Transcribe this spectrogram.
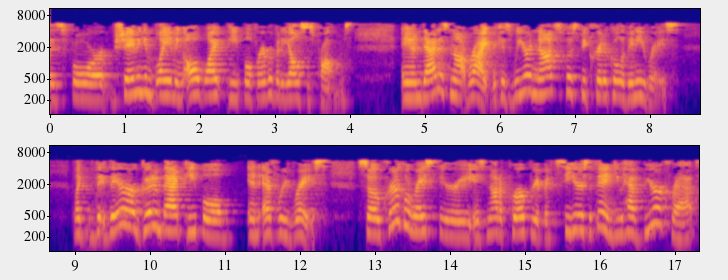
is for shaming and blaming all white people for everybody else's problems. And that is not right because we are not supposed to be critical of any race. Like, there are good and bad people in every race. So critical race theory is not appropriate, but see, here's the thing. You have bureaucrats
